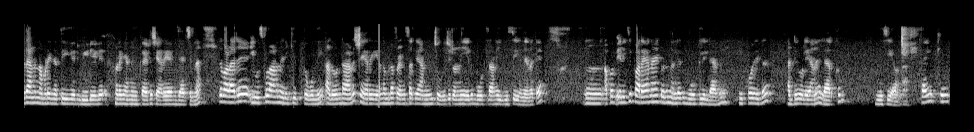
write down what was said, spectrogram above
ഇതാണ് നമ്മുടെ ഇന്നത്തെ ഈ ഒരു വീഡിയോയിൽ ഇവിടെ ഞാൻ നിങ്ങൾക്കായിട്ട് ഷെയർ ചെയ്യാൻ വിചാരിച്ചിരുന്നത് ഇത് വളരെ യൂസ്ഫുൾ ആണെന്ന് എനിക്ക് തോന്നി. അതുകൊണ്ടാണ് ഷെയർ ചെയ്യുന്നത്. നമ്മുടെ ഫ്രണ്ട്സൊക്കെ ആണെങ്കിലും ചോദിച്ചിട്ടുണ്ട് ഏത് ബോട്ടിലാണ് യൂസ് ചെയ്യുന്നതെന്നൊക്കെ. അപ്പം എനിക്ക് പറയാനായിട്ടൊരു നല്ലൊരു ബോട്ടിലില്ലായിരുന്നു ഇപ്പോൾ ഇത് അടിപൊളിയാണ്. എല്ലാവർക്കും യൂസ് ചെയ്യാവുന്നതാണ്. താങ്ക്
